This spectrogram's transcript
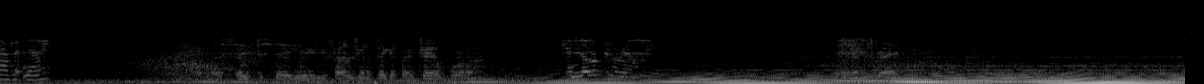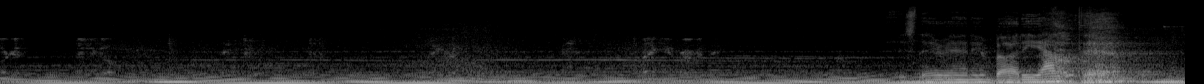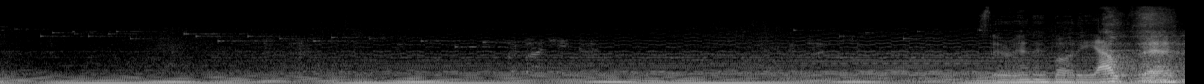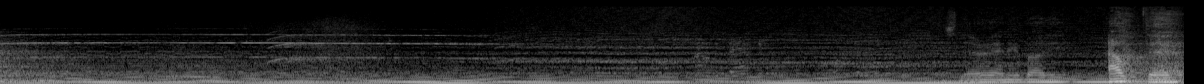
unsafe travel at night? Well, it's safe to stay here. Your father's gonna pick up our trail for long. Can Lorca ride? Yeah, right. Okay, time to go. Thank you for everything. Is there anybody out there? Out there? Is there anybody out there?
